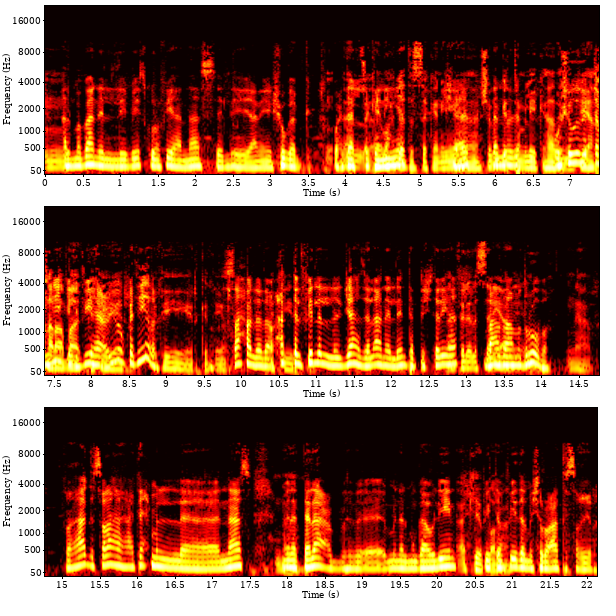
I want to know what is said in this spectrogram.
المباني اللي بيسكنوا فيها الناس اللي يعني شقق وحدات سكنية. الوحدات السكنية شقق التمليك هذه وشقق فيها التمليك اللي فيها كثير. عيوب كثيرة. كثير كثير. صح ولا لا؟ وحتى الفلل الجاهزة الآن اللي أنت بتشتريها بعضها يعني مضروبة نعم. فهذه الصراحة حتحمل آه، الناس نعم. من التلاعب آه، من المقاولين أكيد في طبعا. تنفيذ المشروعات الصغيرة.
